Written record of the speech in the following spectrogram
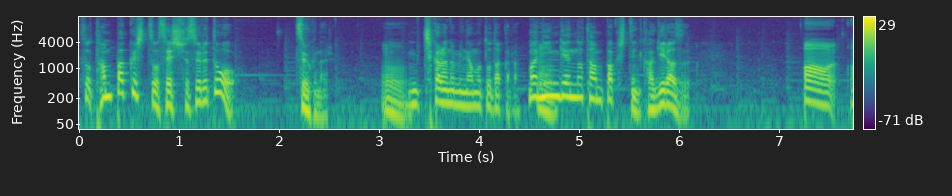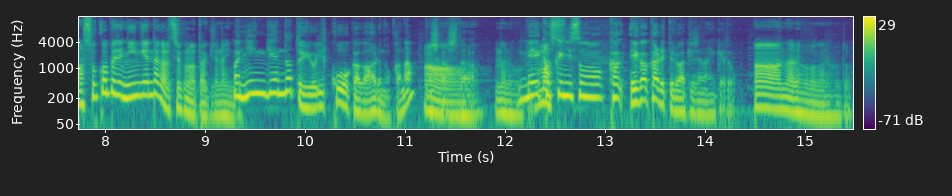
そうタンパク質を摂取すると強くなる。うん。力の源だから、まあ、うん。人間のタンパク質に限らず、あーあそこは別に人間だから強くなったわけじゃないんまあ、だ、人間だとより効果があるのかな？もしかしたら。あーなるほど。明確にそのか描かれてるわけじゃないけど、まあ、ああなるほどなるほど、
